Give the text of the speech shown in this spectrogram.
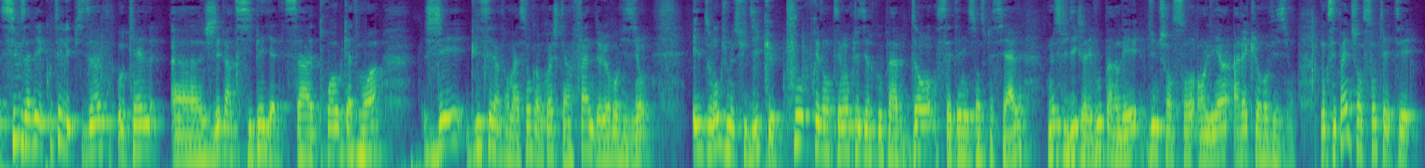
Si vous avez écouté l'épisode auquel j'ai participé il y a ça 3 ou 4 mois, j'ai glissé l'information comme quoi j'étais un fan de l'Eurovision. Et donc je me suis dit que pour présenter mon plaisir coupable dans cette émission spéciale, je me suis dit que j'allais vous parler d'une chanson en lien avec l'Eurovision. Donc c'est pas une chanson qui a été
